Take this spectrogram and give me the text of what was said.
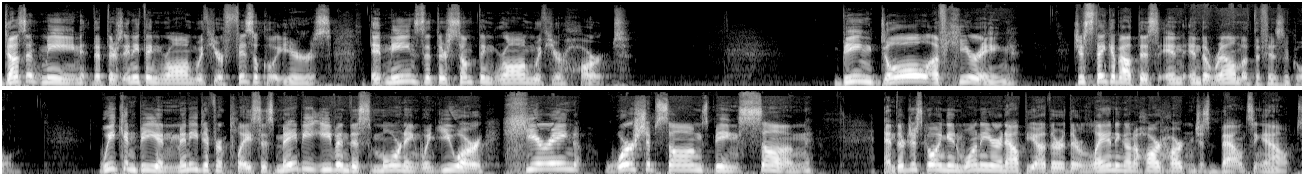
doesn't mean that there's anything wrong with your physical ears, it means that there's something wrong with your heart. Being dull of hearing, just think about this in, in the realm of the physical. We can be in many different places, maybe even this morning when you are hearing worship songs being sung, and they're just going in one ear and out the other. They're landing on a hard heart and just bouncing out.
